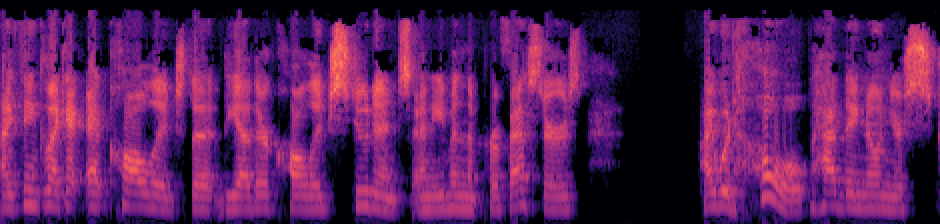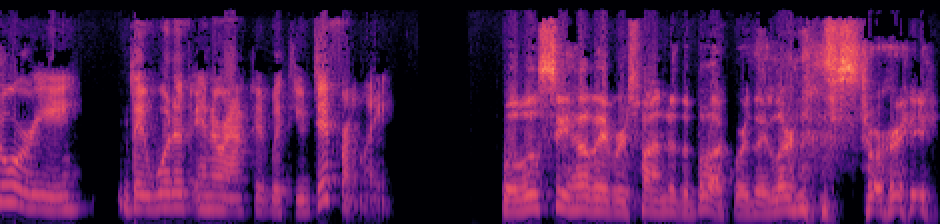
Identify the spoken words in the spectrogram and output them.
I think like at, at college, the the other college students and even the professors, I would hope had they known your story, they would have interacted with you differently. Well, we'll see how they respond to the book, where they learn the story.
